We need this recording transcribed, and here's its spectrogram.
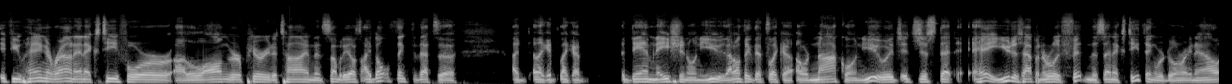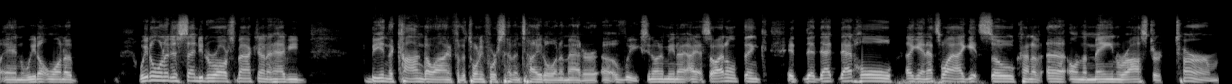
if you hang around NXT for a longer period of time than somebody else, I don't think that that's a, a like a, like a, a damnation on you. I don't think that's like a, a knock on you. It's, it's just that hey, you just happen to really fit in this NXT thing we're doing right now, and we don't want to we don't want to just send you to Raw or SmackDown and have you be in the conga line for the 24-7 title in a matter of weeks you know what i mean I, so i don't think it, that, that that whole again that's why i get so kind of uh, on the main roster term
